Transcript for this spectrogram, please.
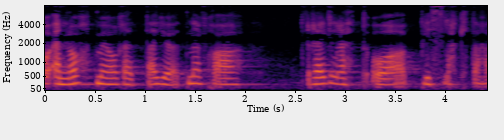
og ender opp med å redde jødene fra regelrett å bli slakta.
